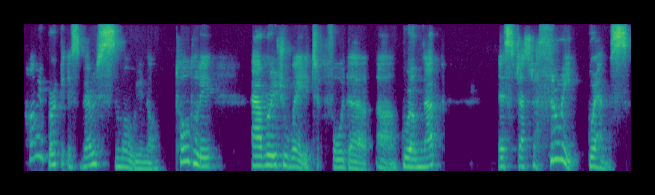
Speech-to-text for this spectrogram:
Hummingbird is very small, you know, totally average weight for the uh, grown up is just three grams.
